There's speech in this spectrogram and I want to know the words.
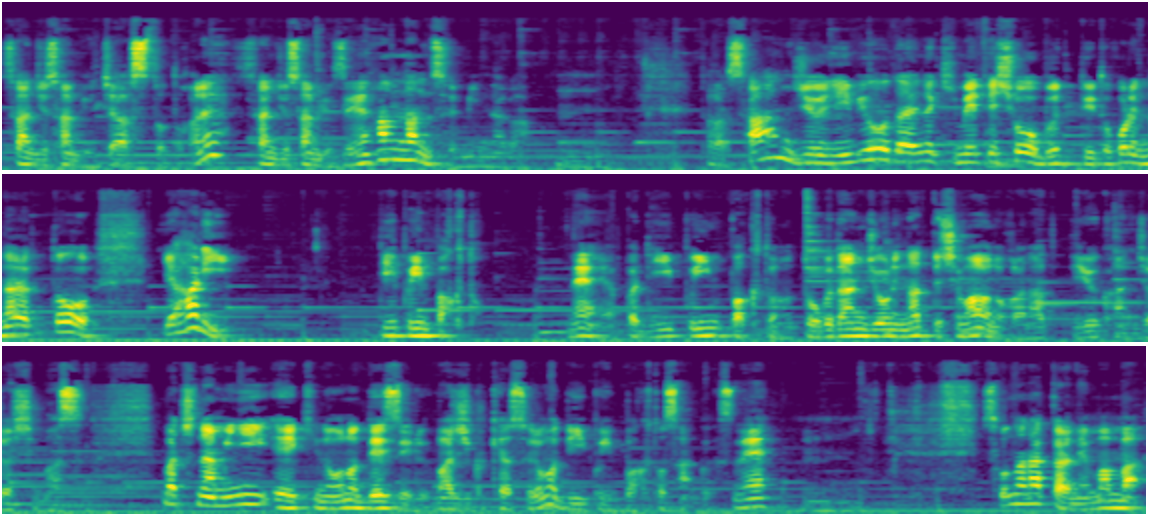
33秒ジャストとかね33秒前半なんですよみんなが。だから32秒台の決め手勝負っていうところになるとやはりディープインパクトね、やっぱりディープインパクトの独壇場になってしまうのかなっていう感じはします。まあ、ちなみに、えー、昨日のデゼル、マジックキャッスルもディープインパクト3区ですね。うん、そんな中からね、まあまあ、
